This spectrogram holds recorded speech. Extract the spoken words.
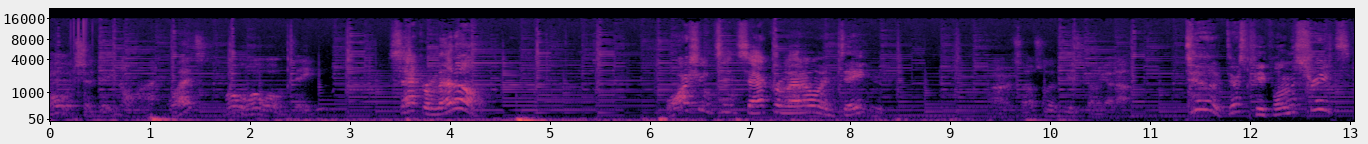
Holy shit, Dayton, Ohio. What? Whoa, whoa, whoa, Dayton. Sacramento. Washington, Sacramento, and Dayton. All right, so that's where the peace coming out. Dude, there's people in the streets.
